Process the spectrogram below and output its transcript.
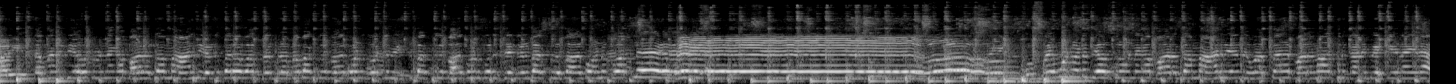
మరి ఇంతమంది దేవుడు ఉండగా భారతమ్మ ఆంధ్ర ఎడుపర భక్తులు బ్రహ్మ భక్తులు పదకొండు కోట్లు విష్ణు భక్తులు పదకొండు కోట్లు శంకర భక్తులు పదకొండు కోట్లే. ముప్పై మూడు దేవతలు ఉండగా భారతమ్మ ఆరు వస్తాను పరమాత్మ కనిపెట్టినైనా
